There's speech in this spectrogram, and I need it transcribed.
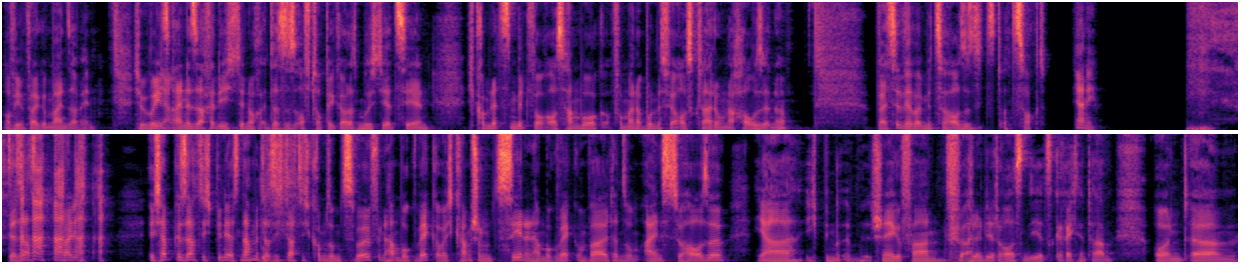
auf jeden Fall gemeinsam hin. Ich habe übrigens Ja. eine Sache, die ich dir noch, das ist off-topic, aber das muss ich dir erzählen. Ich komme letzten Mittwoch aus Hamburg von meiner Bundeswehrauskleidung nach Hause, ne? Weißt du, wer bei mir zu Hause sitzt und zockt? Ernie. Der saß, weil ich, ich habe gesagt, ich bin erst nachmittags, ich dachte, ich komme so um 12 in Hamburg weg, aber ich kam schon um 10 in Hamburg weg und war halt dann so um 1 zu Hause. Ja, ich bin äh, schnell gefahren, für alle die draußen, die jetzt gerechnet haben. Und ähm,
